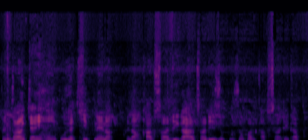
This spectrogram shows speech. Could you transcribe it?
เป็นกำลังใจให้ผู้เฮ็ดคลิปแน่นอนพี่น้องครับ สวัสดีครับ สวัสดีสุขุสุขคนครับ สวัสดีครับ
